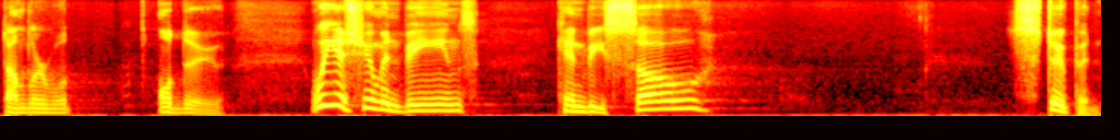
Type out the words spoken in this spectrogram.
tumbler will, will do. We as human beings can be so stupid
